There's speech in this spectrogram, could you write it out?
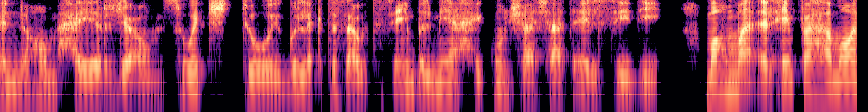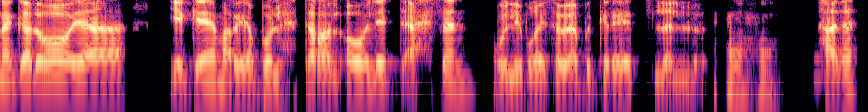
إنهم حيرجعون سويتش 2 يقول لك 99% حيكون شاشات LCD ما هم الحين فهمونا قالوا أوه يا يا gamer يا بله ترى ال OLED أحسن واللي يبغى يسوي upgrade لل... هذا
